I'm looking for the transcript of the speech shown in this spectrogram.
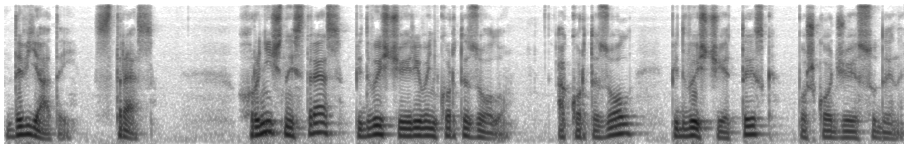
Дев'ятий стрес. Хронічний стрес підвищує рівень кортизолу, а кортизол підвищує тиск, пошкоджує судини.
